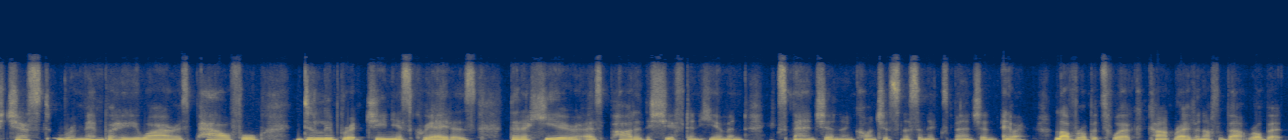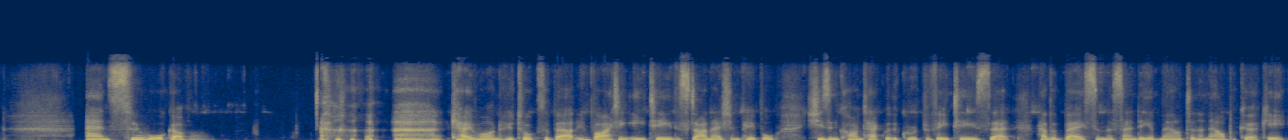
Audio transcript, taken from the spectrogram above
you just remember who you are as powerful, deliberate genius creators that are here as part of the shift in human expansion and consciousness and expansion. Anyway, love Robert's work. Can't rave enough about Robert. And Sue Walker came on who talks about inviting ET, the Star Nation people. She's in contact with a group of ETs that have a base in the Sandia Mountain in Albuquerque,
